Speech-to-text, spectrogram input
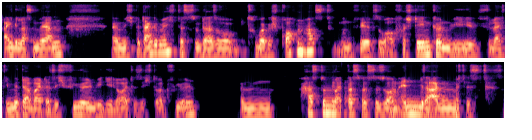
reingelassen werden. Ähm, ich bedanke mich, dass du da so drüber gesprochen hast und wir so auch verstehen können, wie vielleicht die Mitarbeiter sich fühlen, wie die Leute sich dort fühlen. Ähm, Hast du noch etwas, was du so am Ende sagen möchtest?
